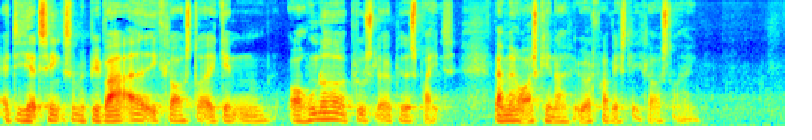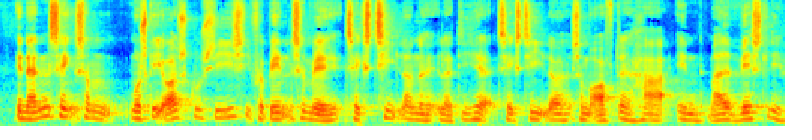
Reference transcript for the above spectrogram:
at de her ting, som er bevaret i klostre igennem århundreder, pludselig er blevet spredt. Hvad man jo også kender øvrigt fra vestlige klostre. Ikke? En anden ting, som måske også skulle siges i forbindelse med tekstilerne, eller de her tekstiler, som ofte har en meget vestlig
